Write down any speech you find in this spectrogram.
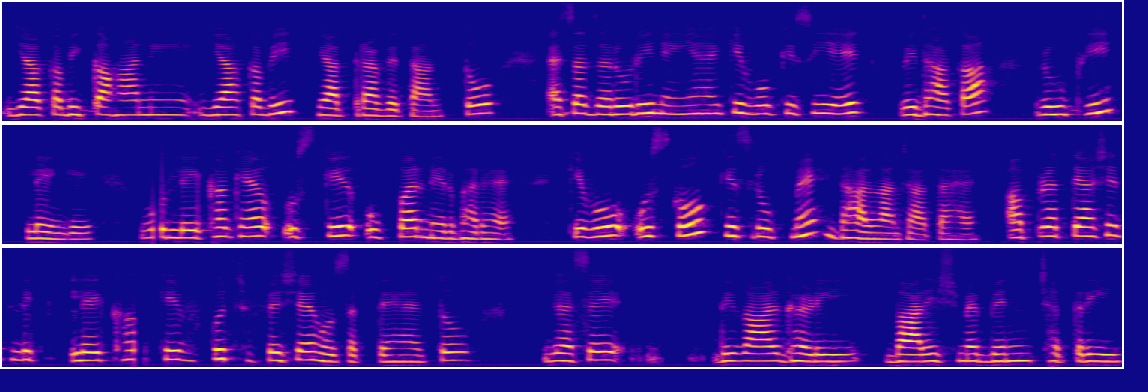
या कभी कहानी या कभी यात्रा वृतांत तो ऐसा ज़रूरी नहीं है कि वो किसी एक विधा का रूप ही लेंगे। वो लेखक है, उसके ऊपर निर्भर है कि वो उसको किस रूप में ढालना चाहता है। अप्रत्याशित लेखक के कुछ विषय हो सकते हैं तो जैसे दीवार घड़ी, बारिश में बिन छतरी,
